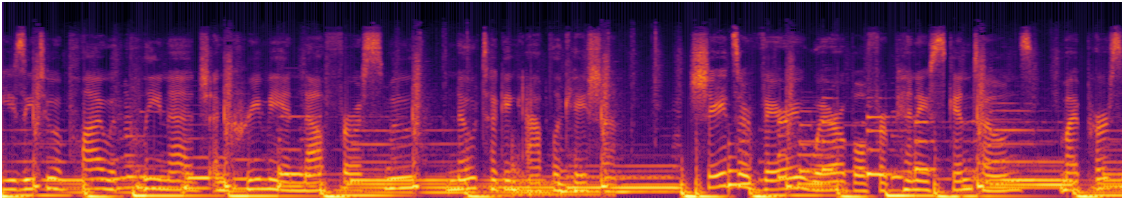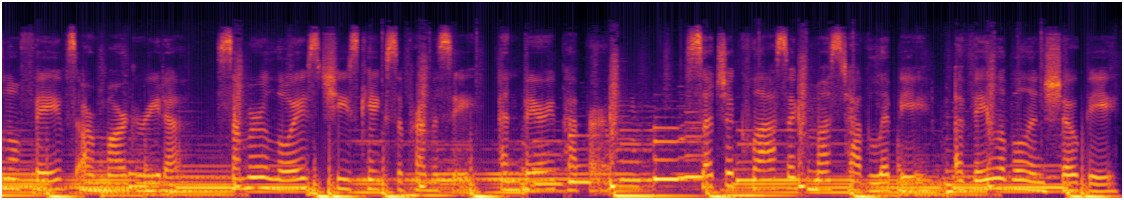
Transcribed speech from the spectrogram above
easy to apply with clean edge and creamy enough for a smooth, no-tugging application. Shades are very wearable for Pinay skin tones. My personal faves are Margarita, Summer Eloise Cheesecake Supremacy, and Berry Pepper. Such a classic must-have lippy, available in Shopee,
